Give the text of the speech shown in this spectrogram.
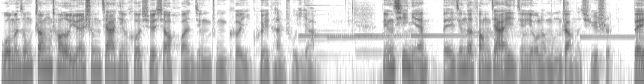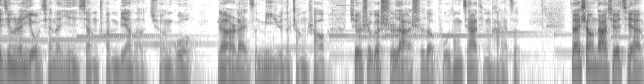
我们从张超的原生家庭和学校环境中可以窥探出一二。零七年，北京的房价已经有了猛涨的趋势，北京人有钱的印象传遍了全国。然而，来自密云的张超却是个实打实的普通家庭孩子。在上大学前，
